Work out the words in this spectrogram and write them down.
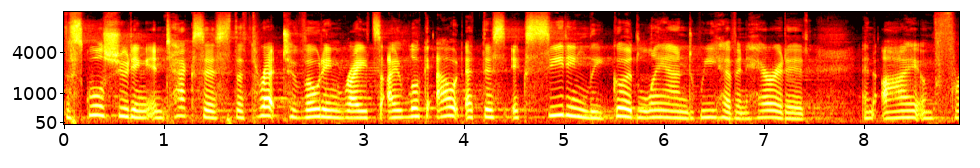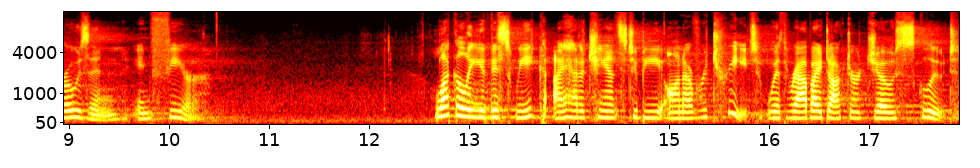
the school shooting in Texas, the threat to voting rights, I look out at this exceedingly good land we have inherited, and I am frozen in fear. Luckily, this week I had a chance to be on a retreat with Rabbi Dr. Joe Skloot.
